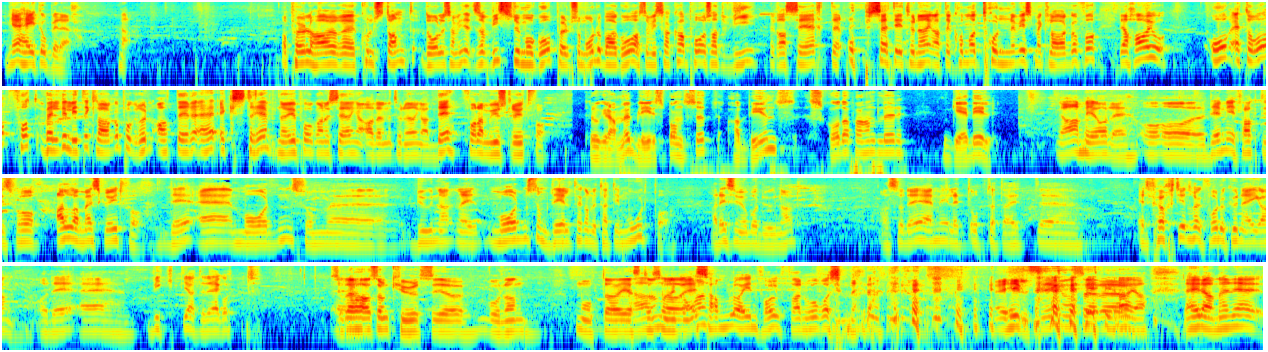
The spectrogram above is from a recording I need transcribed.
vi er helt oppi der. Ja. Og Paul har eh, konstant dårlig samvittighet. Så hvis du må gå, Paul, så må du bare gå. Altså, Vi skal ikke ha på oss at vi raserte oppsettet i turneringa, at det kommer tonnevis med klager for. Det har jo år etter år fått veldig lite klager pga. at dere er ekstremt nøye på organiseringa av denne turneringa. Det får dere mye skryt for. Programmet blir sponset av byens Skoda-forhandler G-bil. Ja, vi gjør det. Og, og det vi faktisk får aller mest skryt for, det er måten som, eh, dugnad, nei, måten som deltakerne blir tatt imot på av de som jobber dugnad. Altså Det er vi litt opptatt av. Et, eh, et førsteinntrykk får du kun én gang, og det er viktig at det er godt. Så dere har sånn kurs i uh, hvordan motta gjester Ja, når jeg de kommer? samler inn folk fra nord Nei da. Hilsing, og så er det ja, ja. Neida, men eh,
